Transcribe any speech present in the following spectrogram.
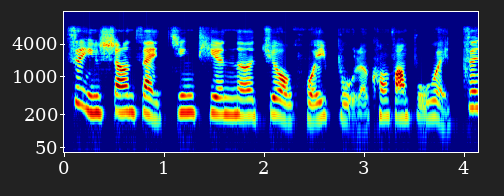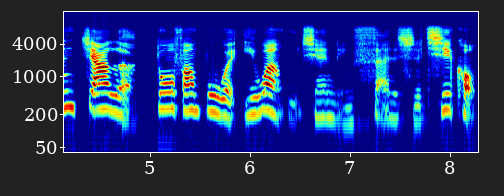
自营商在今天呢就回补了空方部位，增加了多方部位一万五千零三十七口。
